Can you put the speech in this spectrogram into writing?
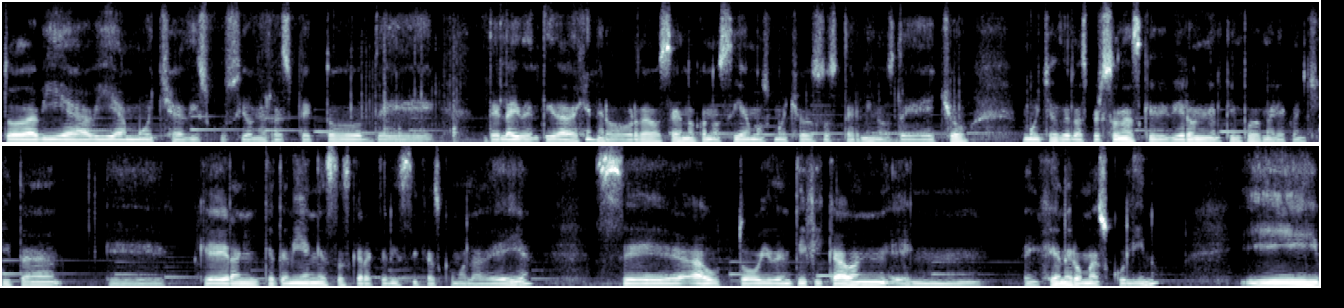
todavía había mucha discusión al respecto de de la identidad de género, ¿verdad? O sea, no conocíamos mucho esos términos. De hecho, muchas de las personas que vivieron en el tiempo de María Conchita, eh, que eran, que tenían estas características como la de ella, se autoidentificaban en, en género masculino y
